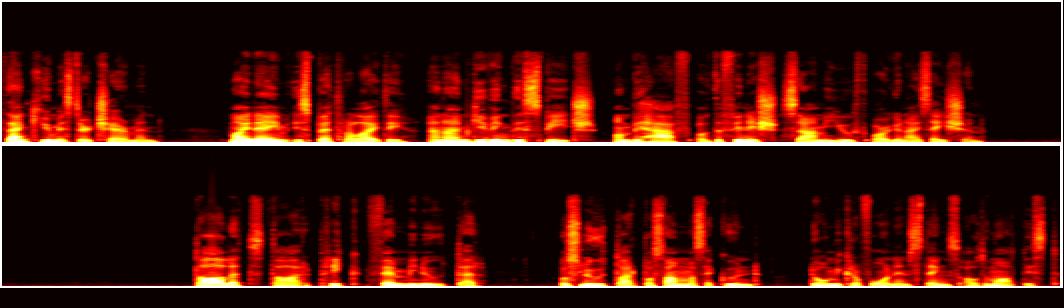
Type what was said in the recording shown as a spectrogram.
Thank you, Mr. Chairman. My name is Petra Laiti and I'm giving this speech on behalf of the Finnish Sami Youth Organization. Talet tar prick fem minuter och slutar på samma sekund då mikrofonen stängs automatiskt.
